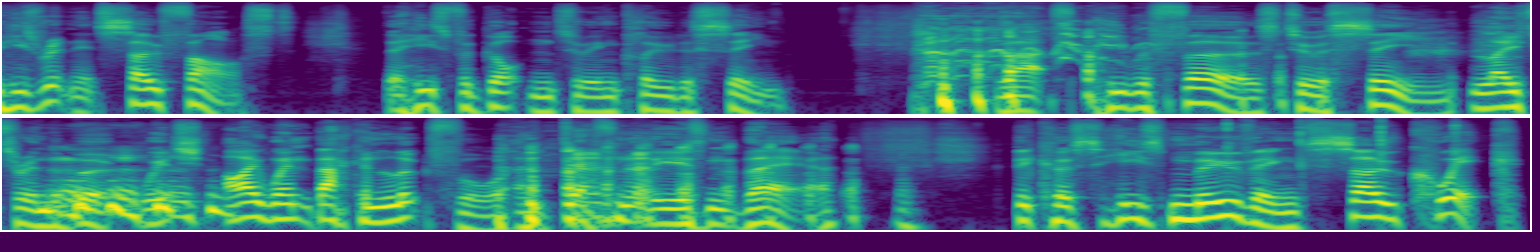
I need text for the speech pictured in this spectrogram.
he's written it so fast that he's forgotten to include a scene. that he refers to a scene later in the book, which I went back and looked for and definitely isn't there because he's moving so quick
